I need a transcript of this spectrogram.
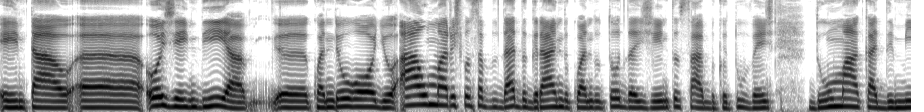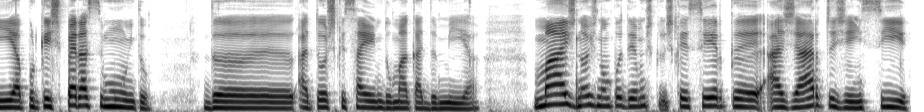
Então, uh, hoje em dia, uh, quando eu olho, há uma responsabilidade grande quando toda a gente sabe que tu vens de uma academia, porque espera-se muito de atores que saem de uma academia. Mas nós não podemos esquecer que as artes em si,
